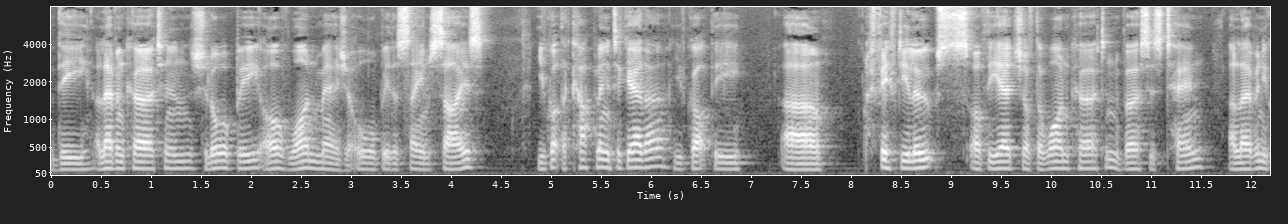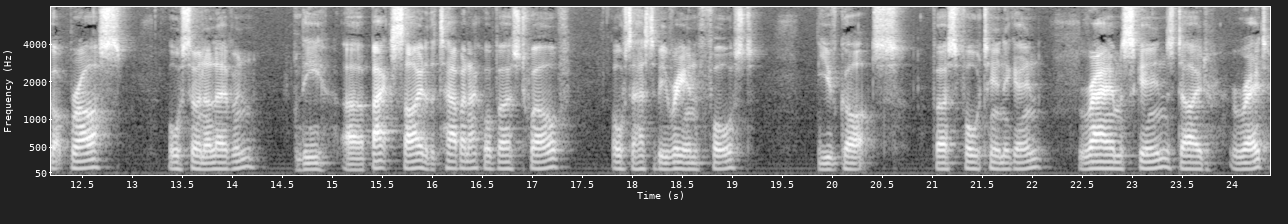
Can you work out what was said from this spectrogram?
the 11 curtains should all be of one measure, all be the same size. You've got the coupling together, you've got the uh, 50 loops of the edge of the one curtain, verses 10, 11. You've got brass, also in 11. The uh, back side of the tabernacle, verse 12, also has to be reinforced. You've got verse 14 again ram skins dyed red,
